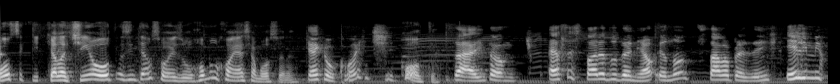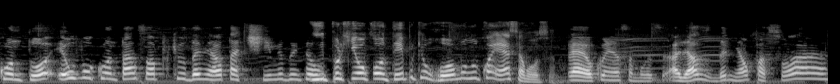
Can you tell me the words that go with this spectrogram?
moça que, que ela tinha outras intenções. O Romulo conhece a moça, né? Quer que eu conte? Conta. Tá, então, tipo, essa história do Daniel, eu não estava presente. Ele me contou, eu vou contar só porque o Daniel tá tímido, então. E porque eu contei porque o Rômulo conhece a moça. É, eu conheço a moça. Aliás, o Daniel passou a.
